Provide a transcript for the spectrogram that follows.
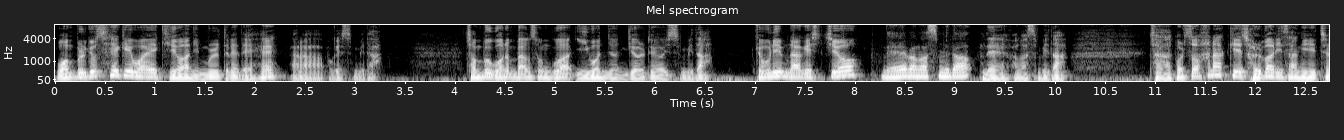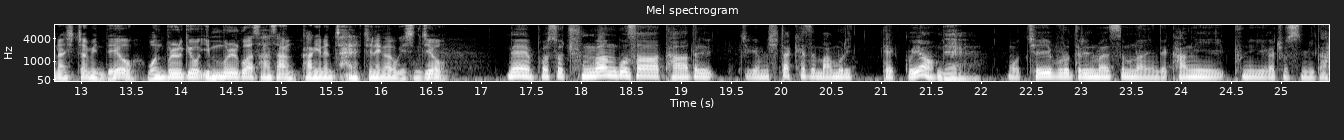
원불교 세계화에 기여한 인물들에 대해 알아보겠습니다. 전북 원음방송과 이원 연결되어 있습니다. 교무님 나와 계시죠? 네, 반갑습니다. 네, 반갑습니다. 자, 벌써 한 학기의 절반 이상이 지난 시점인데요. 원불교 인물과 사상 강의는 잘 진행하고 계신지요? 네, 벌써 중간고사 다들 지금 시작해서 마무리됐고요. 네. 뭐 제 입으로 드릴 말씀은 아닌데 강의 분위기가 좋습니다.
